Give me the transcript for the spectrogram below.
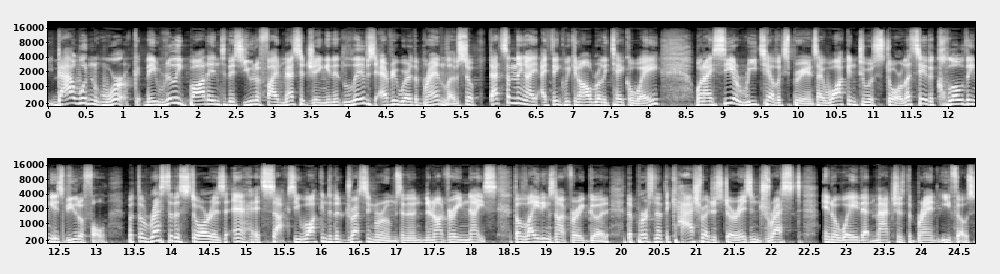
That wouldn't work. They really bought into this unified messaging and it lives everywhere the brand lives. So that's something I, I, think we can all really take away. When I see a retail experience, I walk into a store, let's say the clothing is beautiful, but the rest of the store is eh, it sucks. You walk into the dressing rooms and they're not very nice. The lighting's not very good. The person at the cash register isn't dressed in a way that matches the brand ethos,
